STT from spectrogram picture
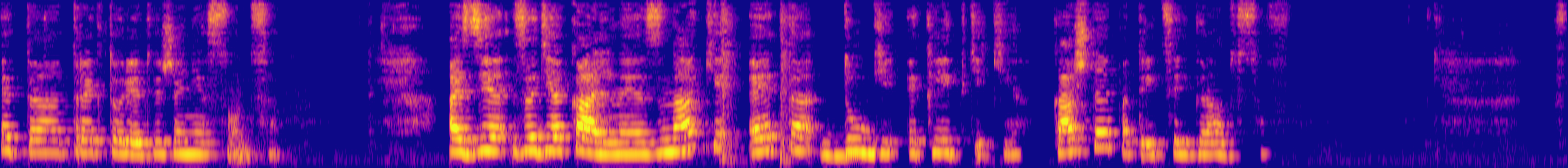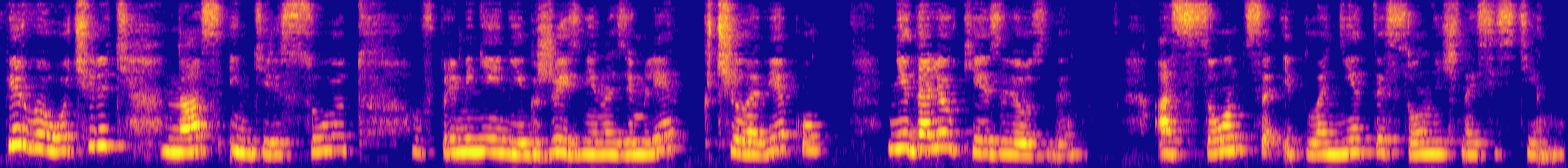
Это траектория движения Солнца. А зодиакальные знаки – это дуги эклиптики, каждая по 30 градусов. В первую очередь нас интересуют в применении к жизни на Земле, к человеку, недалекие звезды, а Солнце и планеты Солнечной системы.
